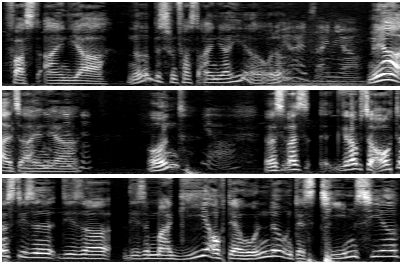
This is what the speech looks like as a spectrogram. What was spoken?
fast ein Jahr Ne? Bist schon fast ein Jahr hier, oder? Mehr als ein Jahr. Mehr als ein Jahr. Und? Ja. Was, was glaubst du auch, dass diese, diese, diese Magie auch der Hunde und des Teams hier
